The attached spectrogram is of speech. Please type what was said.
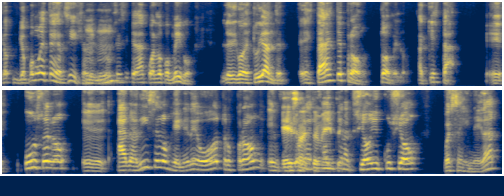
Yo, yo pongo este ejercicio, Irving, no sé si te das de acuerdo conmigo. Le digo, estudiante, está este PROM, tómelo, aquí está. Eh, úselo, eh, analícelo, genere otro PROM en función Exactamente. interacción y discusión, pues se genera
